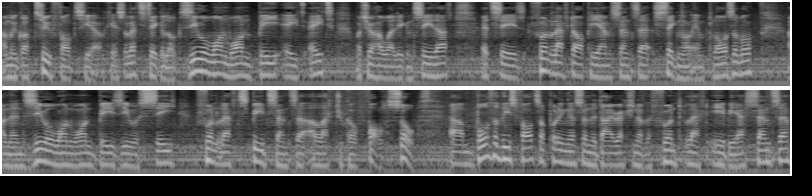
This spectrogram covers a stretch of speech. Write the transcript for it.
and we've got two faults here. Okay so let's take a look. 011B88 not sure how well you can see that. It says front left RPM sensor signal implausible. And then 011B0C front left speed sensor electrical fault. So um, both of these faults are putting us in the direction of the front left ABS sensor.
